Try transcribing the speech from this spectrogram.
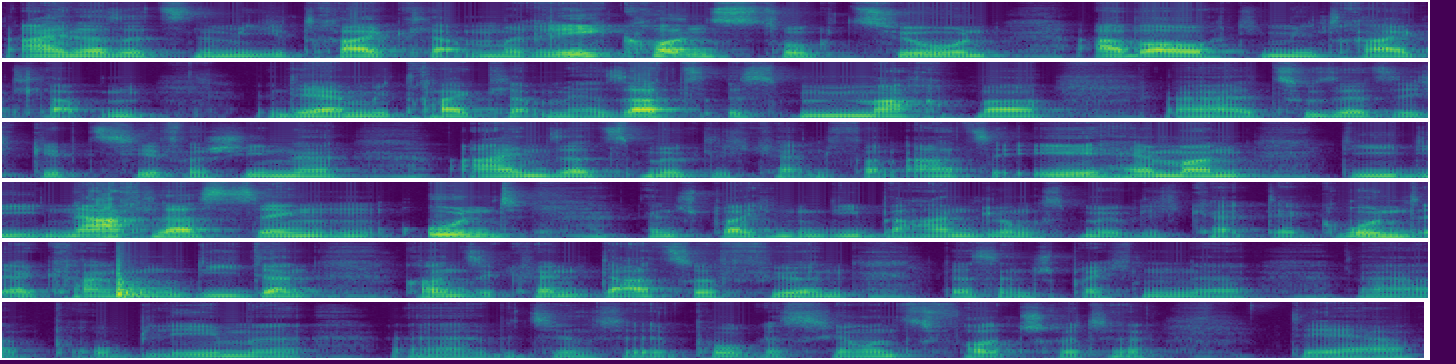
Einerseits eine Mitralklappen Rekonstruktion, aber auch die Mitralklappen. Der Mitralklappenersatz ist machbar. Äh, zusätzlich gibt es hier verschiedene Einsatzmöglichkeiten von ACE-Hämmern, die die Nachlass senken und entsprechend die Behandlungsmöglichkeit der Grunderkrankung, die dann konsequent dazu führen, dass entsprechende äh, Probleme äh, bzw. Progressionsfortschritte der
